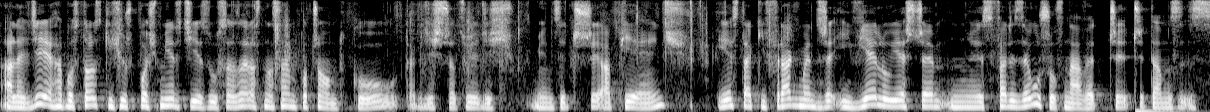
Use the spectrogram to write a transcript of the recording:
ale w dziejach apostolskich już po śmierci Jezusa, zaraz na samym początku, tak gdzieś szacuję, gdzieś między 3 a 5, jest taki fragment, że i wielu jeszcze mm, z faryzeuszów nawet, czy, czy tam z, z,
